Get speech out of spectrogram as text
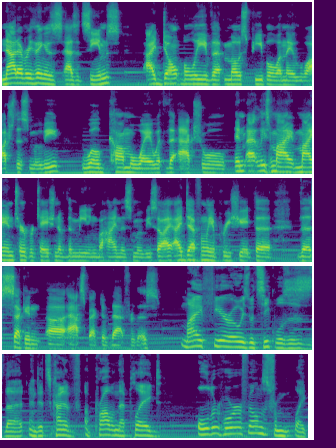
not everything is as it seems. I don't believe that most people when they watch this movie will come away with the actual and at least my my interpretation of the meaning behind this movie. So i, I definitely appreciate the the second uh, aspect of that for this. My fear always with sequels is that and it's kind of a problem that plagued older horror films from like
